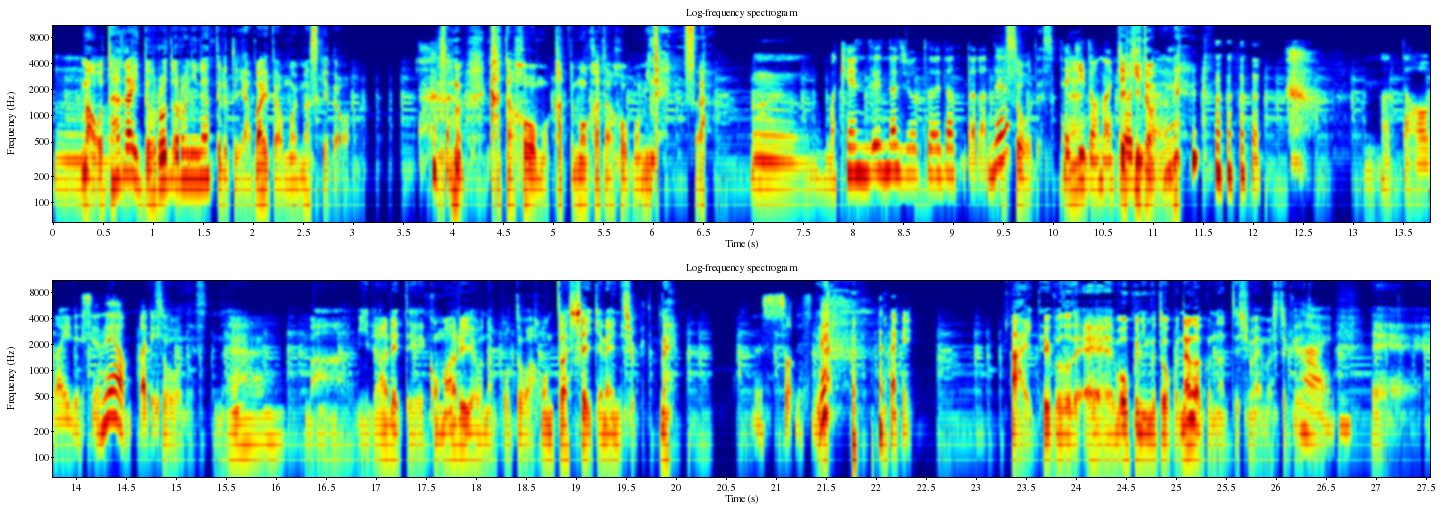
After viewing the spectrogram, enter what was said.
まあお互い。いドロドロになってるとやばいとは思いますけど、その片方も片もう片方もみたいなさ。うん。まあ健全な状態だったらね、そうですね。適度な距離がね適度なね。うんあった方がいいですよね、やっぱり。そうですね。まあ、見られて困るようなことは本当はしちゃいけないんでしょうけどね。そうですね。はい。はい。ということで、えーオープニングトーク長くなってしまいましたけれども、はい。えー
